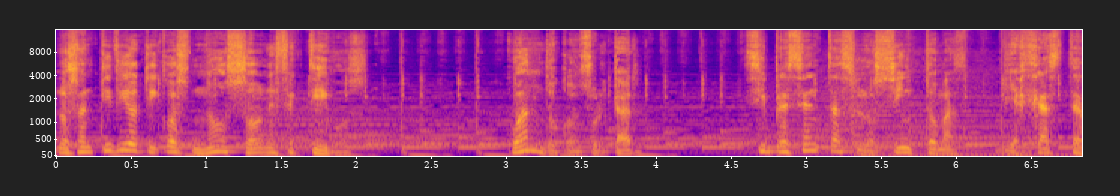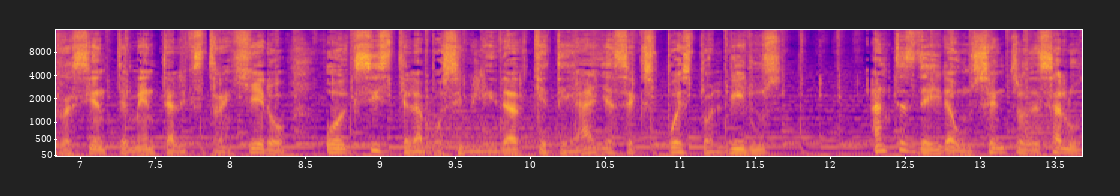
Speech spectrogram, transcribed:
Los antibióticos no son efectivos. ¿Cuándo consultar? Si presentas los síntomas, viajaste recientemente al extranjero o existe la posibilidad que te hayas expuesto al virus, antes de ir a un centro de salud,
